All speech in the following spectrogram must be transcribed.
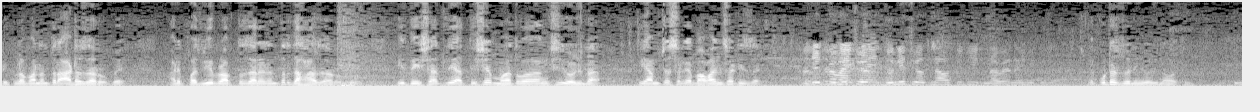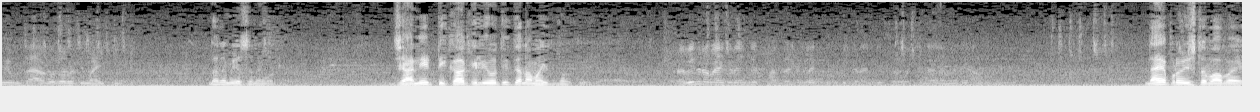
डिप्लोमानंतर आठ हजार रुपये आणि पदवी प्राप्त झाल्यानंतर दहा हजार रुपये. ही देशातली अतिशय महत्वाकांक्षी योजना ही आमच्या सगळ्या भावांसाठीच आहे. म्हणजे जुनीच योजना होती ती नव्याने हे केलं? हे कुठं जुनी योजना होती. तुम्ही अगोदरची माहिती नाही, मी असं नाही म्हटलं. ज्यांनी टीका केली होती त्यांना माहीत नव्हती. रवींद्र न्यायप्रविष्ट बाब आहे.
